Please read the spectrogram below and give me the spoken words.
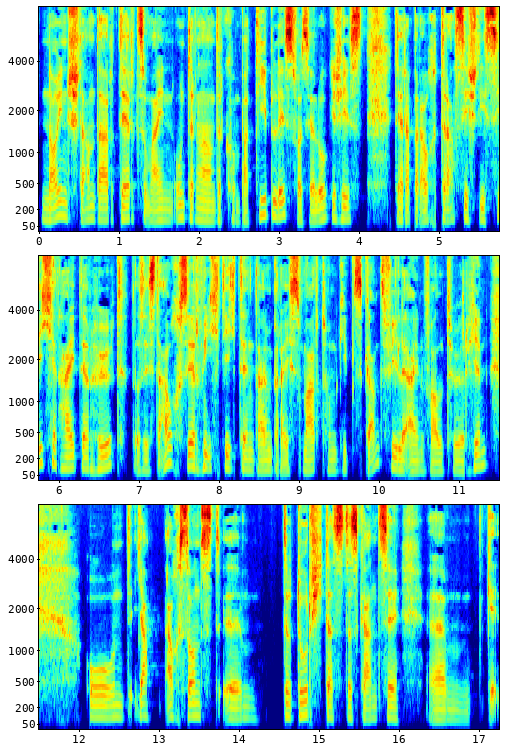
neuen Standard, der zum einen untereinander kompatibel ist, was ja logisch ist, der aber auch drastisch die Sicherheit erhöht. Das ist auch sehr wichtig, denn da im Bereich Smart Home gibt es ganz viele Einfalltürchen. Und ja, auch sonst ähm, dadurch, dass das Ganze ähm, ge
